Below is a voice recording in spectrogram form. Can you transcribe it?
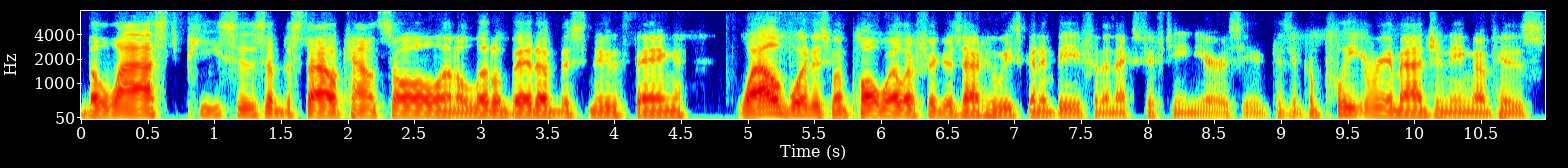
the last pieces of the Style Council and a little bit of this new thing. Wildwood is when Paul Weller figures out who he's going to be for the next 15 years. Gets a complete reimagining of his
